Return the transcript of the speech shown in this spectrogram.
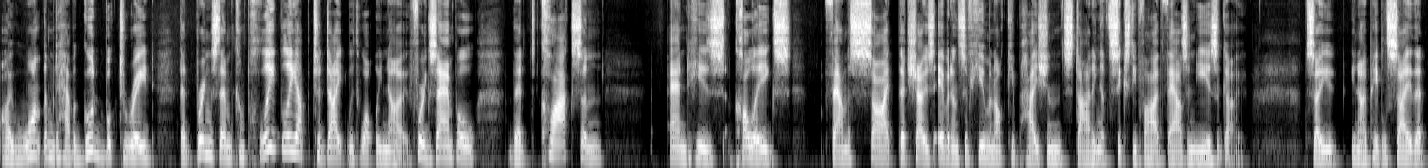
I want them to have a good book to read that brings them completely up to date with what we know. For example, that Clarkson and his colleagues found a site that shows evidence of human occupation starting at 65,000 years ago. So, you, you know, people say that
